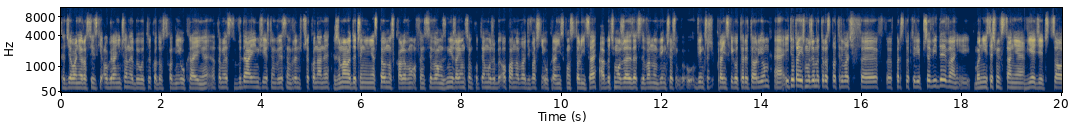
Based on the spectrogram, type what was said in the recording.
te działania rosyjskie ograniczone były tylko do wschodniej Ukrainy. Natomiast wydaje mi się, jeszcze jestem wręcz przekonany, że mamy do czynienia z pełnoskalową ofensywą zmierzającą ku temu, żeby opanować właśnie ukraińską stolicę, a być może zdecydowaną większość, większość ukraińskiego terytorium. E, I tutaj już możemy to rozpatrywać w, w, perspektywie przewidywań, bo nie jesteśmy w stanie wiedzieć, co,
